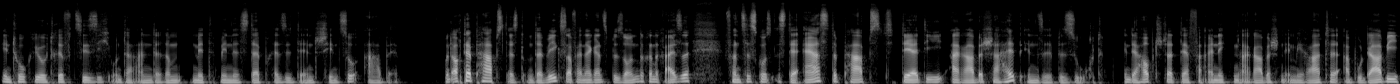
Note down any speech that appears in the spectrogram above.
In Tokio trifft sie sich unter anderem mit Ministerpräsident Shinzo Abe. Und auch der Papst ist unterwegs auf einer ganz besonderen Reise. Franziskus ist der erste Papst, der die arabische Halbinsel besucht. In der Hauptstadt der Vereinigten Arabischen Emirate, Abu Dhabi,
